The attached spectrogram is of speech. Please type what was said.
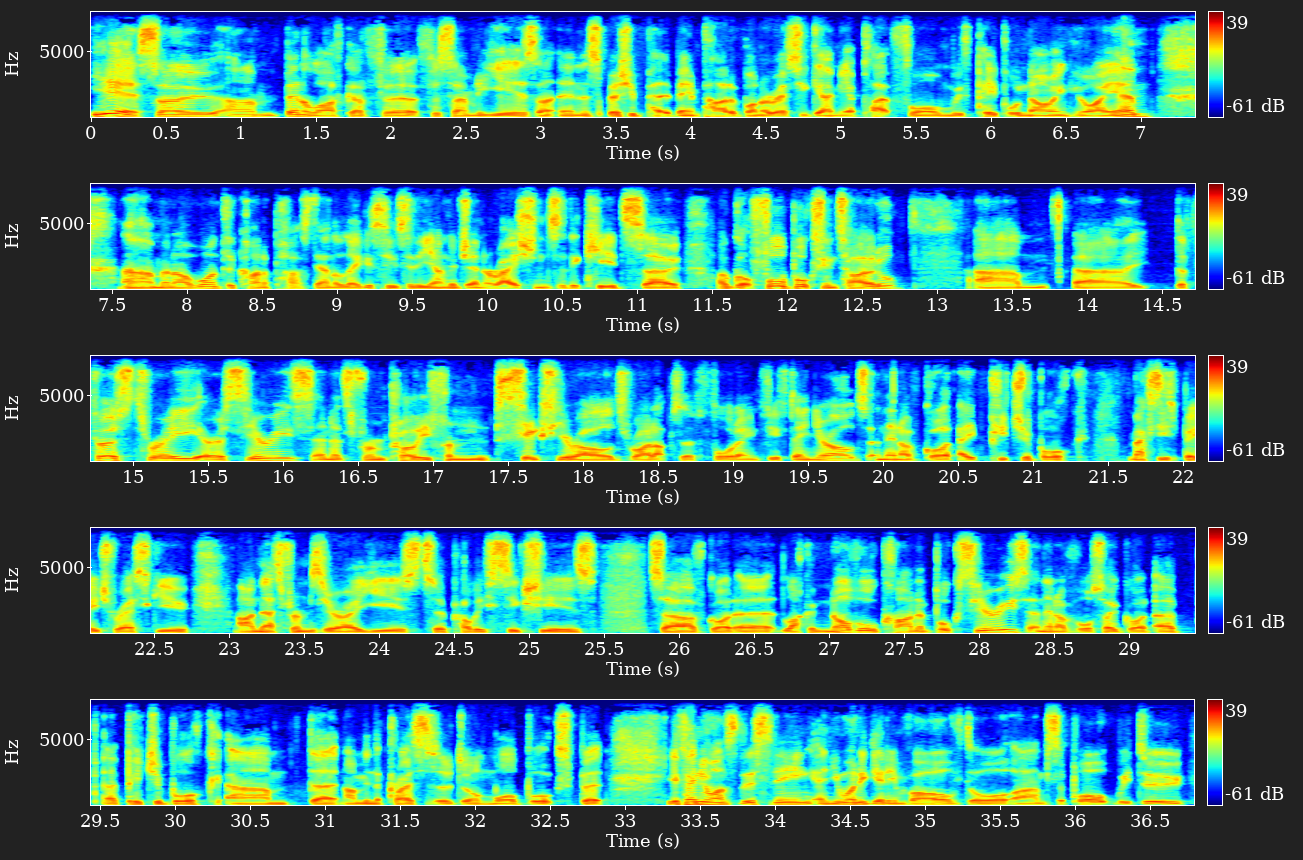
Yeah, so um, been a lifeguard for, for so many years, uh, and especially being part of Bondi Rescue gave me a platform with people knowing who I am, um, and I want to kind of pass down a legacy to the younger generations of the kids. So I've got four books in total. Um, uh, the first three are a series and it's from probably from six year olds right up to 14 15 year olds and then i've got a picture book maxie's beach rescue and um, that's from zero years to probably six years. So i've got a like a novel kind of book series and then i've also got a, a picture book um, that i'm in the process of doing more books. But if anyone's listening and you want to get involved or um, support we do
